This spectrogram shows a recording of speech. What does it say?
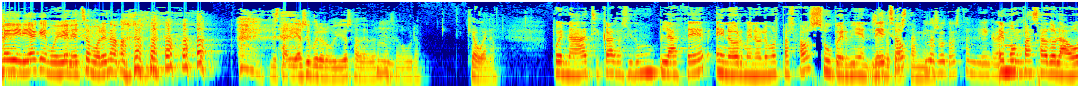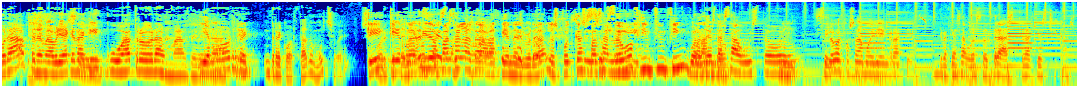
me diría que muy bien hecho, Morena. Estaría súper orgullosa de verme, seguro. Qué bueno. Pues nada, chicas, ha sido un placer enorme. Nos lo hemos pasado súper bien. De Nosotras hecho, también. Nosotros también, gracias. hemos pasado la hora, pero me habría quedado Sí. aquí cuatro horas más, de Y verdad. hemos ¿eh? re- recortado mucho, ¿eh? Qué, Porque qué rápido que- pasan las grabaciones, ¿verdad? Los podcasts pasan sí. luego, fin, fin, fin, Cuando volando. estás a gusto. Sí. Lo hemos pasado muy bien, gracias. Gracias a vosotras. Gracias, chicas.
